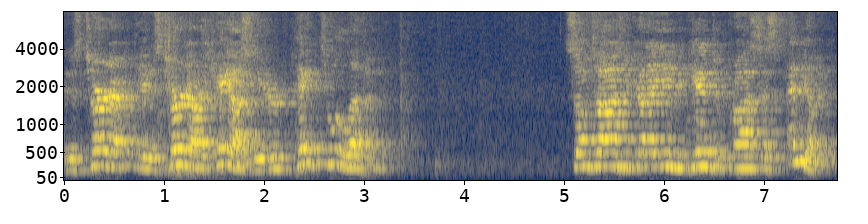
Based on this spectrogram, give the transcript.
It has turned our, it has turned our chaos meter pegged to 11. Sometimes we cannot even begin to process any of it.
